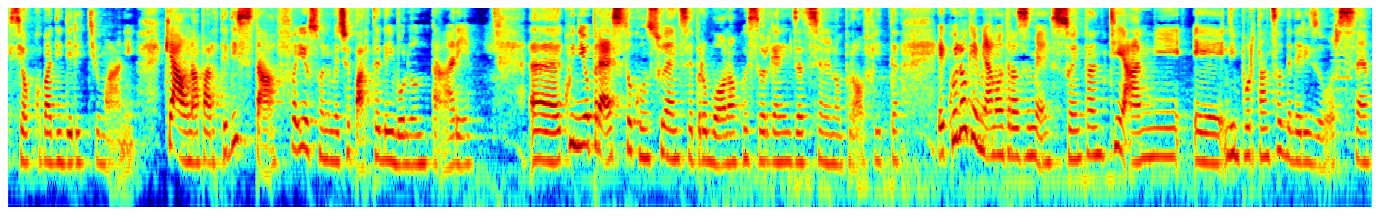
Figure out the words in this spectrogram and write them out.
si, occupa di diritti umani, che ha una parte di staff, io sono invece parte dei volontari. Eh, quindi io presto consulenze pro bono a questa organizzazione no profit e quello che mi hanno trasmesso in tanti anni è l'importanza delle risorse.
